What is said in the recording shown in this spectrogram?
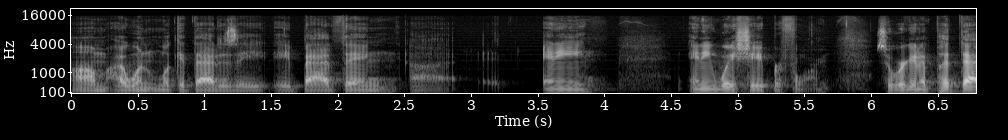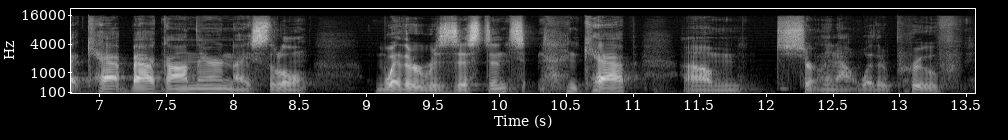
um, I wouldn't look at that as a, a bad thing uh, any any way, shape, or form. So we're going to put that cap back on there. Nice little weather-resistant cap. Um, certainly not weatherproof, we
